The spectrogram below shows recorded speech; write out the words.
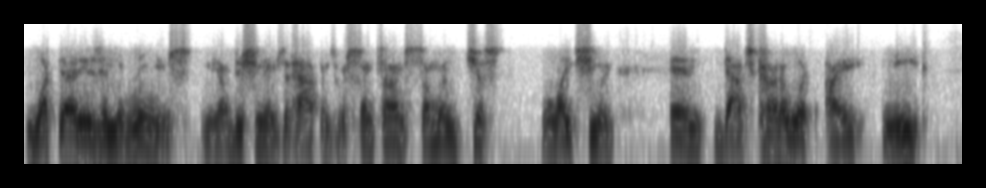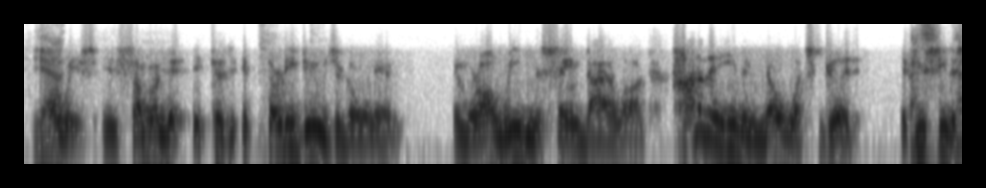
what that is in the rooms in the audition rooms that happens where sometimes someone just likes you. And and that's kind of what i need Yeah. always is someone that because if 30 dudes are going in and we're all reading the same dialogue how do they even know what's good? If you see the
